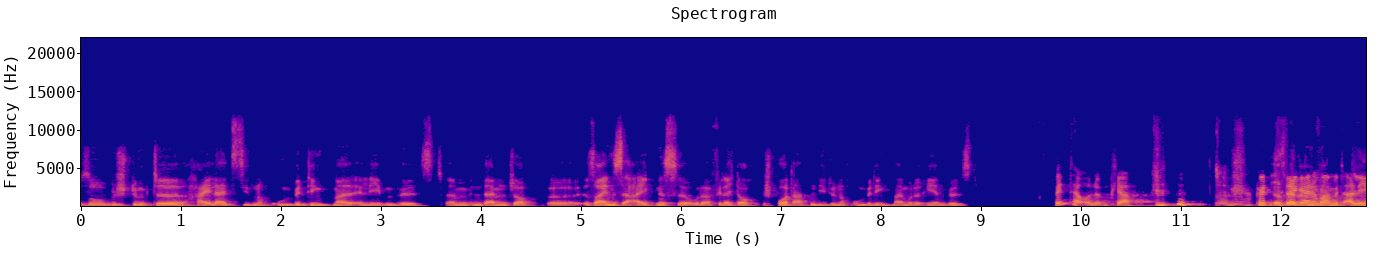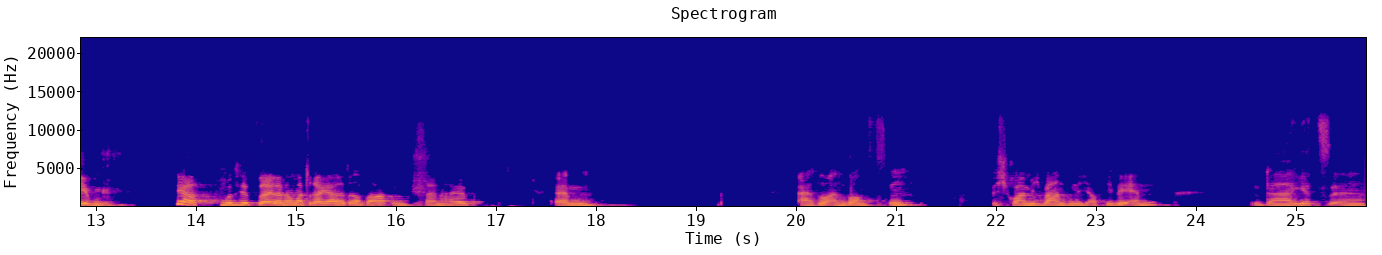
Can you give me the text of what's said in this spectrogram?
so bestimmte Highlights, die du noch unbedingt mal erleben willst ähm, in deinem Job, äh, seien es Ereignisse oder vielleicht auch Sportarten, die du noch unbedingt mal moderieren willst? Winter-Olympia. Würde ich sehr gerne anfangen. mal miterleben. ja, muss ich jetzt leider noch mal drei Jahre drauf warten, dreieinhalb. Ähm, also ansonsten, ich freue mich wahnsinnig auf die WM, da jetzt äh,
